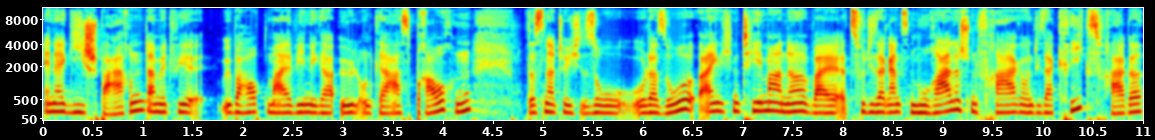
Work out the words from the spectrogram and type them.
Energie sparen, damit wir überhaupt mal weniger Öl und Gas brauchen. Das ist natürlich so oder so eigentlich ein Thema, ne, weil zu dieser ganzen moralischen Frage und dieser Kriegsfrage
